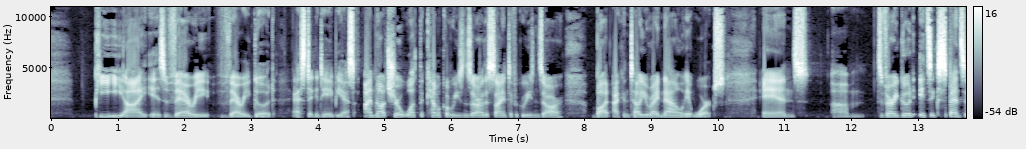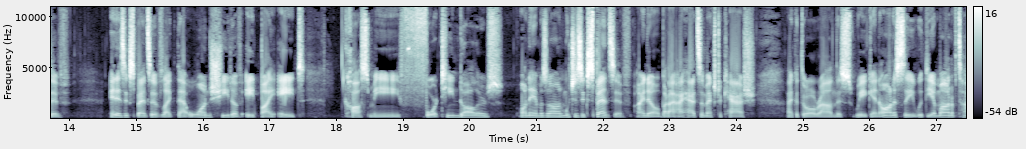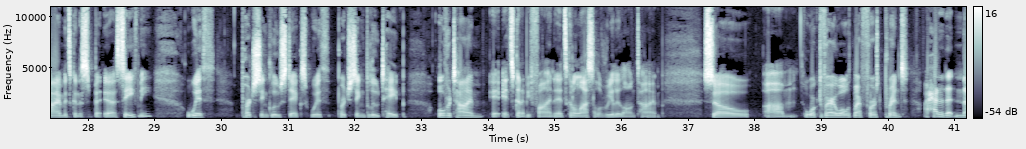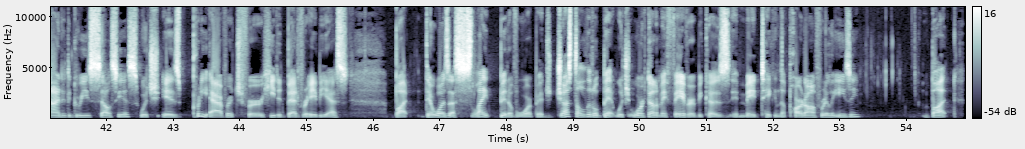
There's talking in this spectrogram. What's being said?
PEI is very, very good at sticking to ABS. I'm not sure what the chemical reasons are, the scientific reasons are, but I can tell you right now it works. And um, it's very good. It's expensive. It is expensive. Like that one sheet of 8x8 cost me $14 on Amazon, which is expensive. I know, but I, I had some extra cash I could throw around this week. And honestly, with the amount of time it's going to sp- uh, save me with purchasing glue sticks, with purchasing blue tape, over time, it's going to be fine. And it's going to last a really long time. So, um, worked very well with my first print. I had it at 90 degrees Celsius, which is pretty average for heated bed for ABS. But there was a slight bit of warpage, just a little bit, which worked out in my favor because it made taking the part off really easy. But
